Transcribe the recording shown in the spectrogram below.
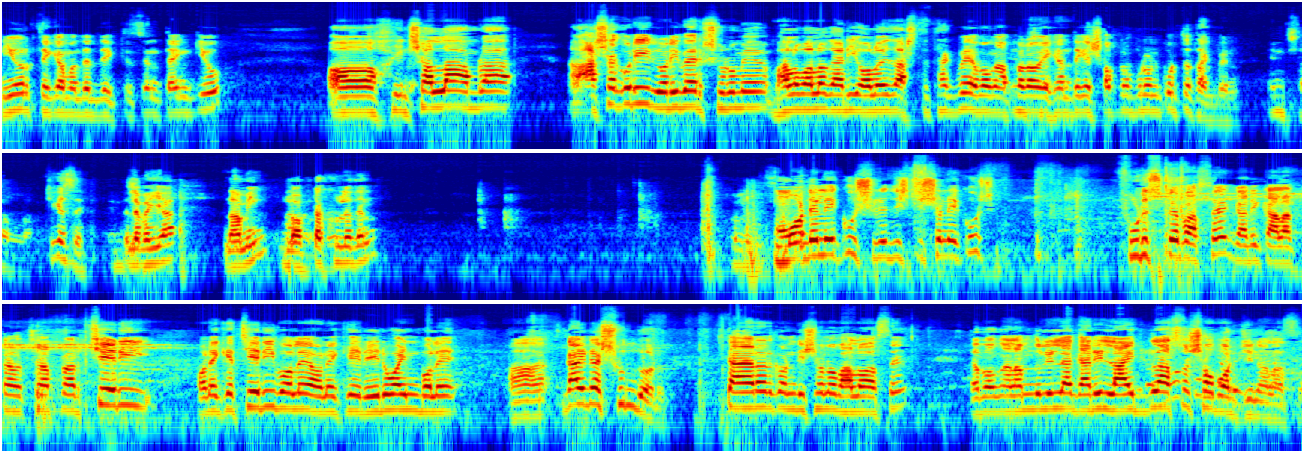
নিউ ইয়র্ক থেকে আমাদের দেখতেছেন। থ্যাংক ইউ ইনশাল্লাহ আমরা আশা করি রবিবার শোরুমে ভালো ভালো গাড়ি অলওয়েজ আসতে থাকবে এবং আপনারাও এখান থেকে স্বপ্ন পূরণ করতে থাকবেন। ইনশাল্লাহ ঠিক আছে? তাহলে ভাইয়া নামি লকটা খুলে দেন। মডেল একুশ রেজিস্ট্রেশন একুশ। ফুড স্টেপ আছে। গাড়ি কালারটা হচ্ছে আপনার চেরি। অনেকে চেরি বলে অনেকে রেড ওয়াইন বলে। আহ, গাড়িটা সুন্দর। টায়ারের কন্ডিশনও ভালো আছে। এবং আলহামদুলিল্লাহ গাড়ি লাইট গ্লাসও সব অরিজিনাল আছে।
